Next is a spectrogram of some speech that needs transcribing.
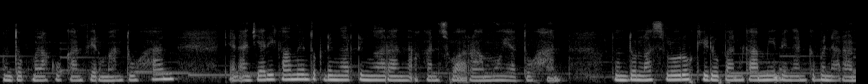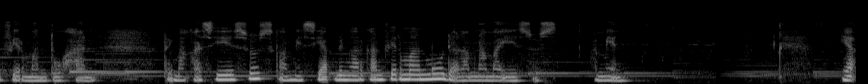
untuk melakukan firman Tuhan dan ajari kami untuk dengar-dengaran akan suaramu ya Tuhan. Tuntunlah seluruh kehidupan kami dengan kebenaran firman Tuhan. Terima kasih Yesus, kami siap dengarkan firman-Mu dalam nama Yesus. Amin. Ya,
